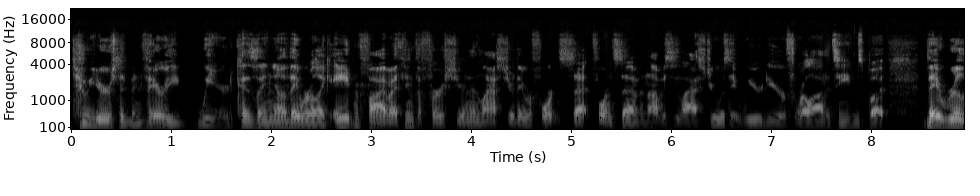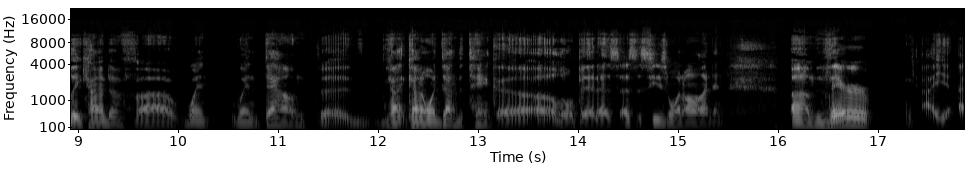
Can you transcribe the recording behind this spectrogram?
two years have been very weird because I know they were like eight and five, I think, the first year, and then last year they were four and set, four and seven. Obviously, last year was a weird year for a lot of teams, but they really kind of uh, went went down, uh, kind of went down the tank a, a, little bit as as the season went on, and um, they're. I, I,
